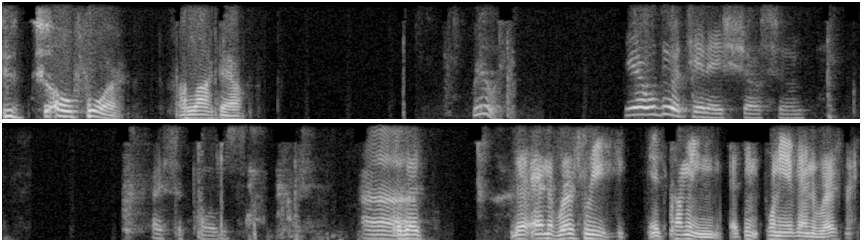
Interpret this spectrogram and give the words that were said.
2004 on Lockdown. really? Yeah, we'll do a TNA show soon. I suppose. So Uh, the, their anniversary is coming. I think 20th anniversary.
